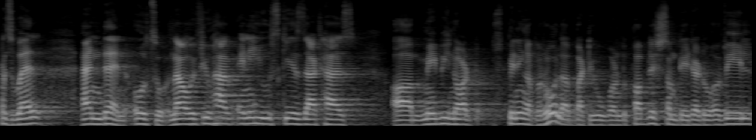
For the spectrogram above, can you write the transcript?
as well. And then also now, if you have any use case that has uh, maybe not spinning up a rollup, but you want to publish some data to Avail,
